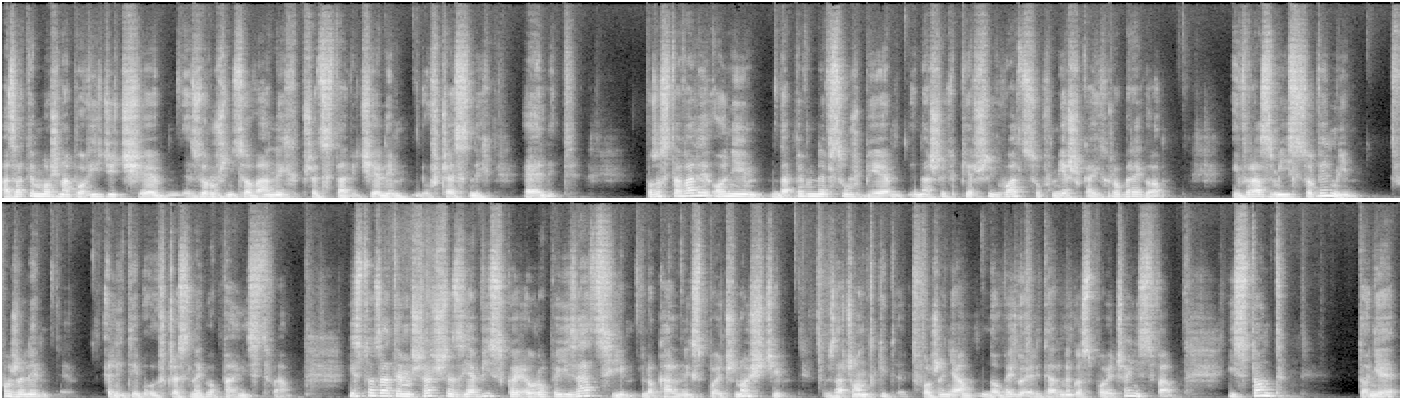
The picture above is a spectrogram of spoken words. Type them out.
a zatem można powiedzieć e, zróżnicowanych przedstawicieli ówczesnych elit. Pozostawali oni zapewne w służbie naszych pierwszych władców, Mieszka i Chrobrego i wraz z miejscowymi tworzyli elity ówczesnego państwa. Jest to zatem szersze zjawisko europeizacji lokalnych społeczności, zaczątki tworzenia nowego elitarnego społeczeństwa. I stąd to nie,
